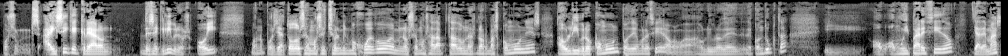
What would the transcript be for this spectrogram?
pues ahí sí que crearon desequilibrios. Hoy, bueno, pues ya todos hemos hecho el mismo juego, nos hemos adaptado a unas normas comunes, a un libro común, podríamos decir, a un libro de, conducta, y, o, muy parecido, y además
